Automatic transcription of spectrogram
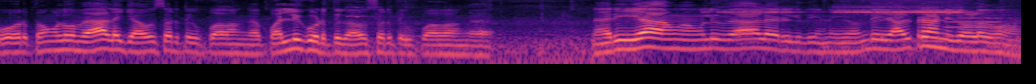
ஒவ்வொருத்தவங்களும் வேலைக்கு அவசரத்துக்கு போவாங்க பள்ளிக்கூடத்துக்கு அவசரத்துக்கு போவாங்க. நிறையா அவங்கவுங்களுக்கு வேலை இருக்குது. இன்றைக்கி வந்து எலக்ட்ரானிக் உலகம்.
